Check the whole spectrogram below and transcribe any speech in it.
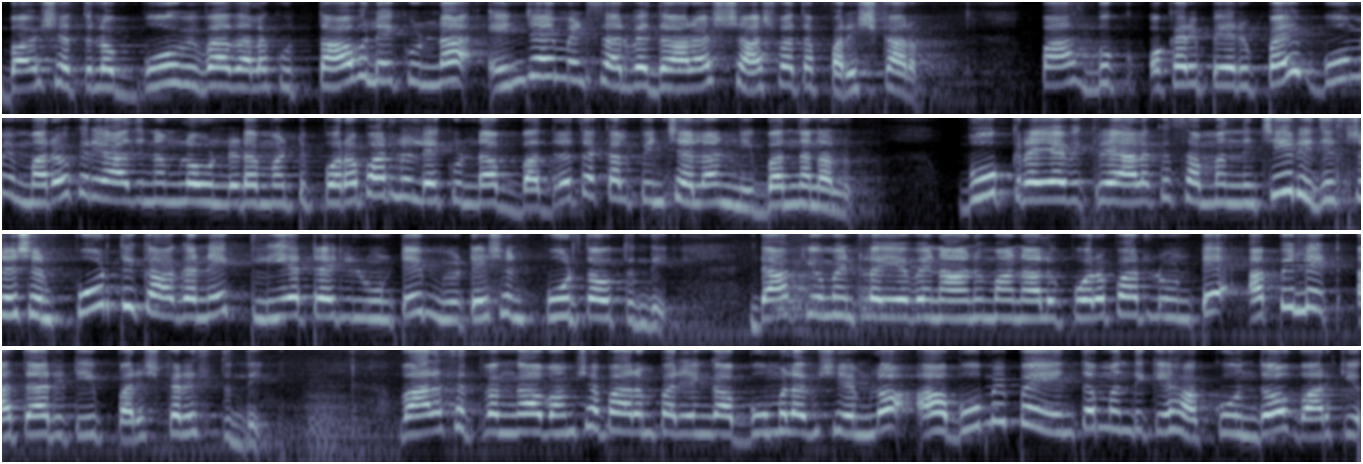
భవిష్యత్తులో భూ వివాదాలకు తావు లేకుండా ఎంజాయ్మెంట్ సర్వే ద్వారా శాశ్వత పరిష్కారం. పాస్బుక్ ఒకరి పేరుపై భూమి మరొకరి ఆధీనంలో ఉండడం వంటి పొరపాట్లు లేకుండా భద్రత కల్పించేలా నిబంధనలు. భూ క్రయ విక్రయాలకు సంబంధించి రిజిస్ట్రేషన్ పూర్తి కాగానే క్లియర్ టైటిల్ ఉంటే మ్యూటేషన్ పూర్తవుతుంది. డాక్యుమెంట్లో ఏవైనా అనుమానాలు పొరపాట్లు ఉంటే అపిలేట్ అథారిటీ పరిష్కరిస్తుంది. వారసత్వంగా వంశపారంపర్యంగా భూముల విషయంలో ఆ భూమిపై ఎంతమందికి హక్కు ఉందో వారికి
